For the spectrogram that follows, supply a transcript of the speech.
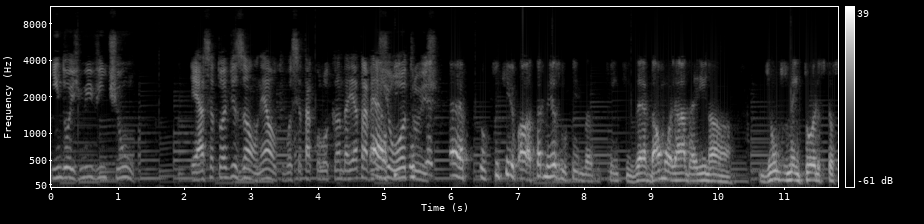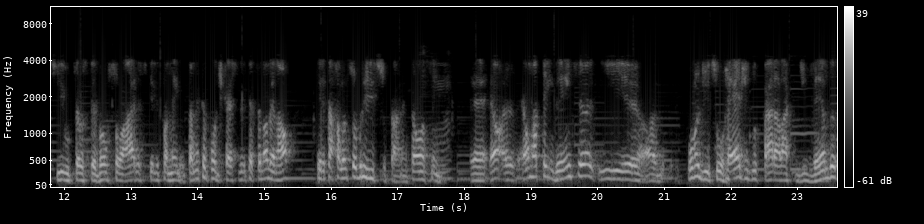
em 2021. Essa é a tua visão, né? O que você está colocando aí através é, de que, outros. O que, é, o que, até mesmo quem, quem quiser dar uma olhada aí na, de um dos mentores que eu sigo, que é o Estevão Soares, que ele também, também tem um podcast dele que é fenomenal, ele está falando sobre isso, cara. Então, assim, uhum. é, é, é, uma tendência e, como eu disse, o head do cara lá de venda,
